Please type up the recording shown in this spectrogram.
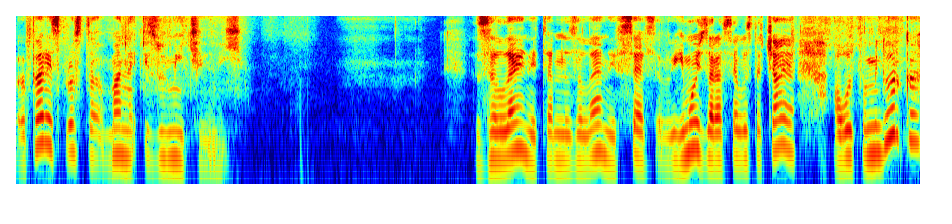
Е, Перець просто в мене ізумітельний. Зелений, темно-зелений, все, все. Йому зараз все вистачає. А от помідорка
